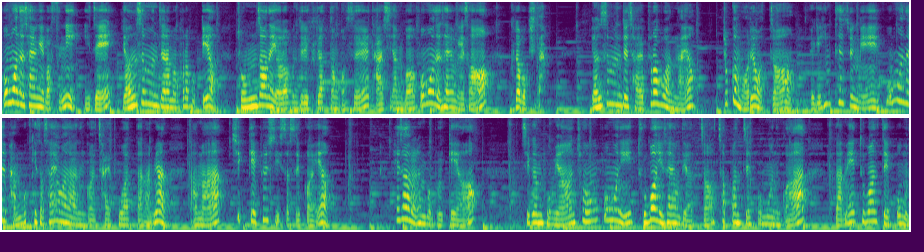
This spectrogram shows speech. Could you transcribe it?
포몬을 사용해 봤으니 이제 연습 문제를 한번 풀어볼게요. 좀 전에 여러분들이 그렸던 것을 다시 한번 포몬을 사용해서 그려봅시다. 연습 문제 잘 풀어보았나요? 조금 어려웠죠? 여기 힌트 중에 포문을 반복해서 사용하라는 걸 잘 보았다라면 아마 쉽게 풀 수 있었을 거예요. 해설을 한번 볼게요. 지금 보면 총 포문이 두 번이 사용되었죠. 첫 번째 포문과 그 다음에 두 번째 포문.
